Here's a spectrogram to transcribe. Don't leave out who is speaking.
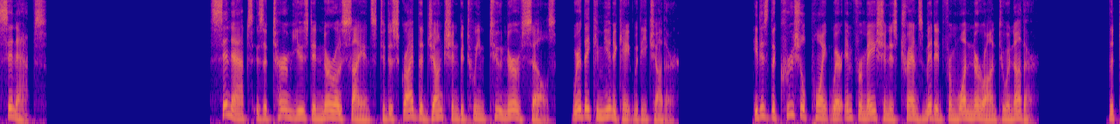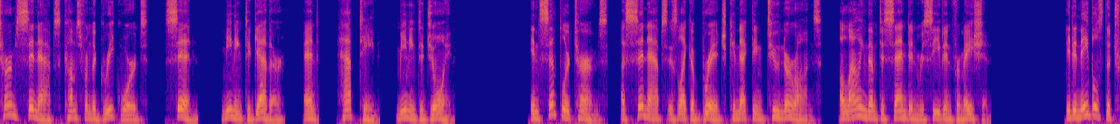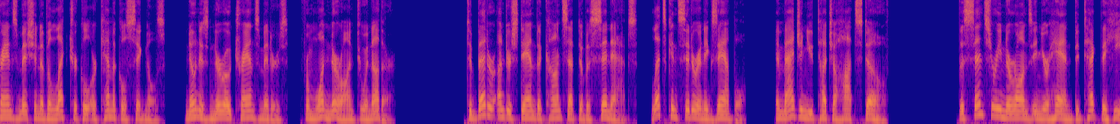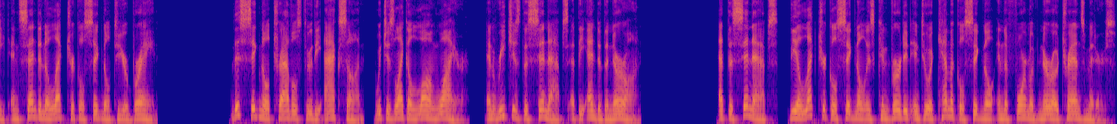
Speaker 1: Synapse Synapse is a term used in neuroscience to describe the junction between two nerve cells, where they communicate with each other. It is the crucial point where information is transmitted from one neuron to another. The term synapse comes from the Greek words syn, meaning together, and haptein, meaning to join. In simpler terms, a synapse is like a bridge connecting two neurons, allowing them to send and receive information. It enables the transmission of electrical or chemical signals, known as neurotransmitters, from one neuron to another. To better understand the concept of a synapse, let's consider an example. Imagine you touch a hot stove. The sensory neurons in your hand detect the heat and send an electrical signal to your brain. This signal travels through the axon, which is like a long wire, and reaches the synapse at the end of the neuron. At the synapse, the electrical signal is converted into a chemical signal in the form of neurotransmitters.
